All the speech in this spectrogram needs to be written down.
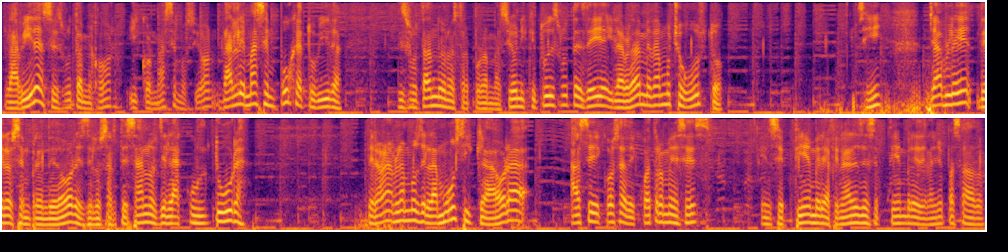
la vida se disfruta mejor y con más emoción. Darle más empuje a tu vida, disfrutando de nuestra programación y que tú disfrutes de ella. Y la verdad me da mucho gusto. ¿Sí? Ya hablé de los emprendedores, de los artesanos, de la cultura. Pero ahora hablamos de la música. Ahora, hace cosa de cuatro meses, en septiembre, a finales de septiembre del año pasado,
